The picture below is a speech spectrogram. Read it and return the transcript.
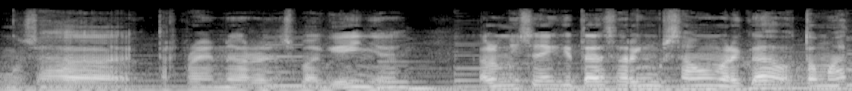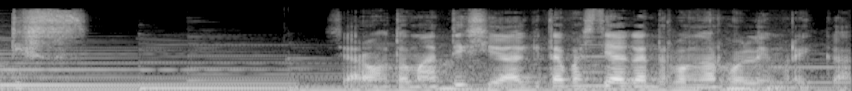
pengusaha entrepreneur dan sebagainya. Kalau misalnya kita sering bersama mereka, otomatis, secara otomatis ya kita pasti akan terpengaruh oleh mereka.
